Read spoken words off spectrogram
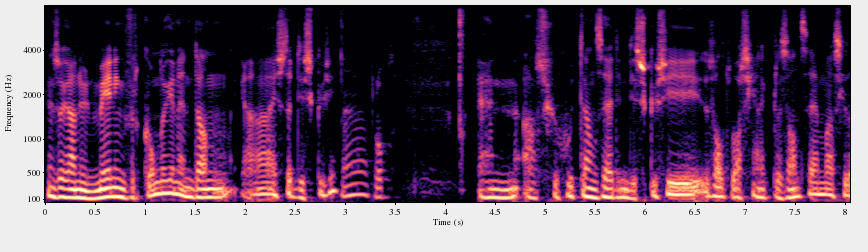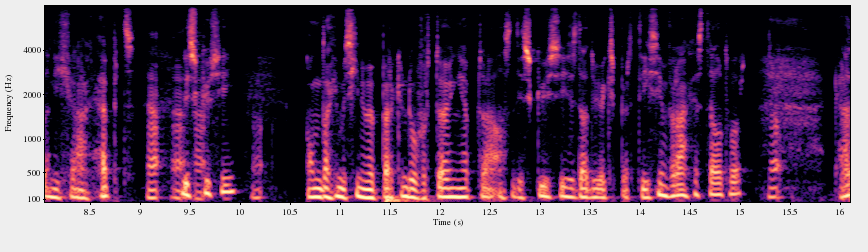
en ze gaan hun mening verkondigen en dan ja, is er discussie. ja, klopt. En als je goed dan bent in discussie, zal het waarschijnlijk plezant zijn, maar als je dat niet graag hebt, Ja, ja, discussie, ja. omdat je misschien een beperkende overtuiging hebt dat als discussie is dat je expertise in vraag gesteld wordt, Ja. ja,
